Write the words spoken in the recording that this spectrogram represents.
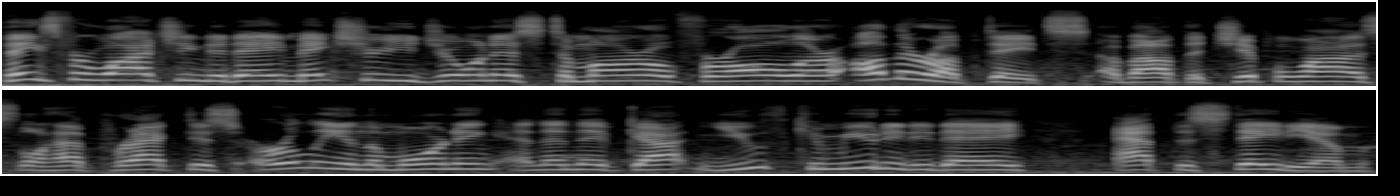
Thanks for watching today. Make sure you join us tomorrow for all our other updates about the Chippewas. They'll have practice early in the morning, and then they've got Youth Community Day at the stadium.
